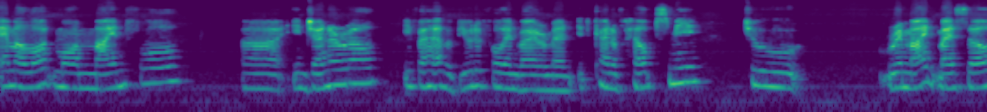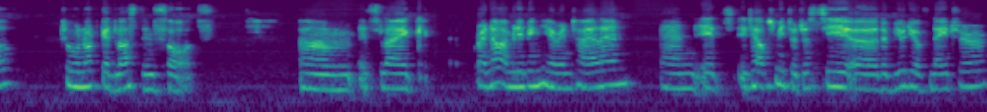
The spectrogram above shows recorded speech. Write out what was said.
am a lot more mindful uh, in general. If I have a beautiful environment, it kind of helps me to remind myself to not get lost in thoughts. Um, it's like right now I'm living here in Thailand, and it it helps me to just see uh, the beauty of nature.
